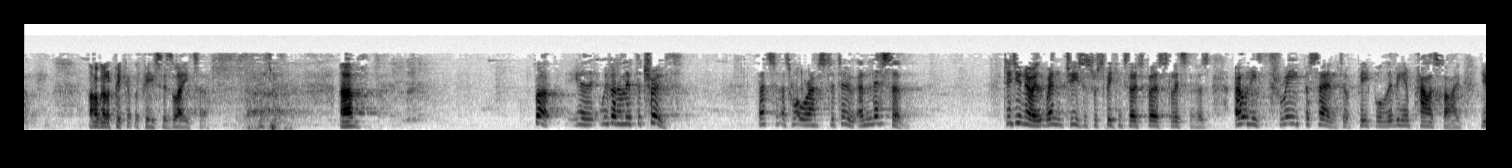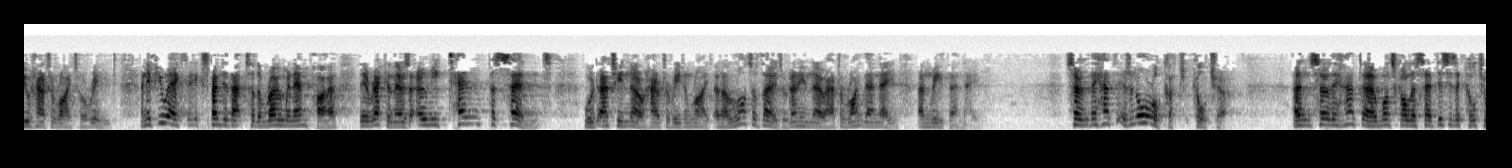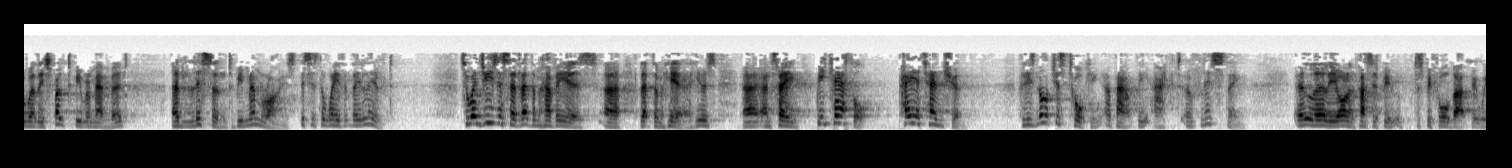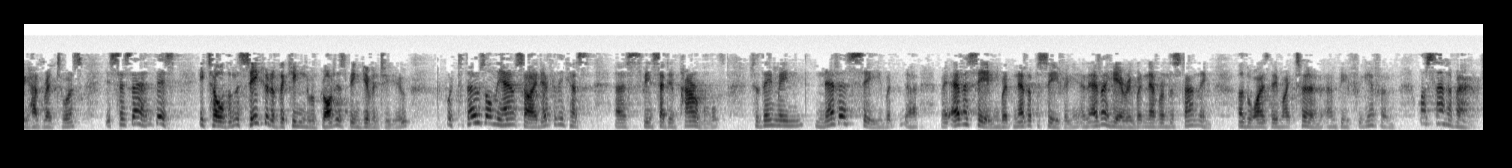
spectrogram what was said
I've got to pick up the pieces later. Um, but you know, we've got to live the truth. That's, that's what we're asked to do. And listen. Did you know that when Jesus was speaking to those first listeners, only 3% of people living in Palestine knew how to write or read? And if you ex- expanded that to the Roman Empire, they reckon there was only 10% would actually know how to read and write. And a lot of those would only know how to write their name and read their name. So they had, it was an oral culture. And so they had, uh, one scholar said, this is a culture where they spoke to be remembered and listened to be memorized. This is the way that they lived. So when Jesus said, let them have ears, uh, let them hear, he was, uh, and saying, be careful, pay attention. Because he's not just talking about the act of listening. A little early on in the passage, just before that bit we had read to us, it says there, this. He told them, the secret of the kingdom of God has been given to you, but to those on the outside, everything has, has been said in parables, so they may never see, but uh, may ever seeing, but never perceiving, and ever hearing, but never understanding. Otherwise, they might turn and be forgiven. What's that about?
